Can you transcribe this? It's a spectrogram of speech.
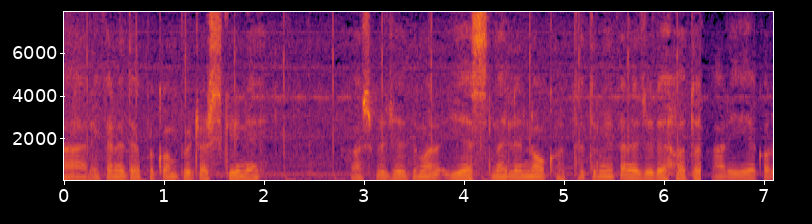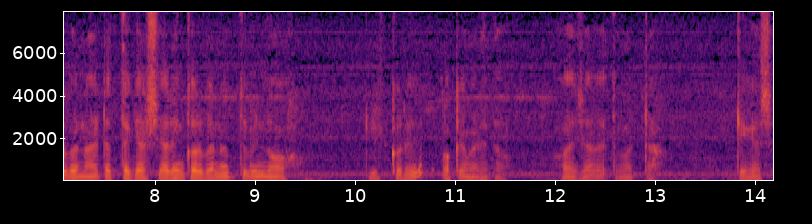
আর এখানে দেখবে কম্পিউটার স্ক্রিনে আসবে যে তোমার ইয়েস নাইলে ন করতে। তুমি এখানে যদি হয়তো আর ইয়ে করবে না, এটার থেকে আর শেয়ারিং করবে না, তুমি ন ক্লিক করে ওকে মেরে দাও, হয়ে যাবে তোমারটা, ঠিক আছে?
